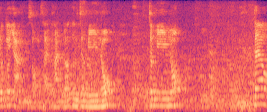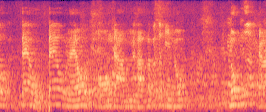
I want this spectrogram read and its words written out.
ยกตัวอย่างอยู่สองสายพันธุ์ ก็คือจะมีนก จะมีนกแต้วแต้วแต้วแล้วท้องดำนะครับ แล้วก็จะมีนกนกเงือกดำ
